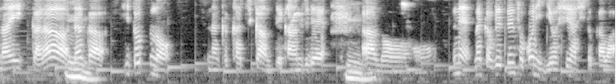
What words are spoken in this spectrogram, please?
ないから、うんなんか、一つの、なんか価値観って感じで、うん。あの、ね、なんか別にそこに良し悪しとかは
